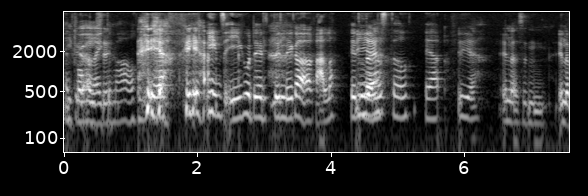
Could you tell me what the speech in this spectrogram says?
man i forhold rigtig til... meget. ja, ja. Ens ego, det, det ligger og raller et ja. eller andet sted. Ja. ja. Eller, sådan, eller,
